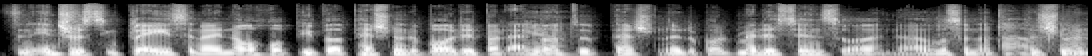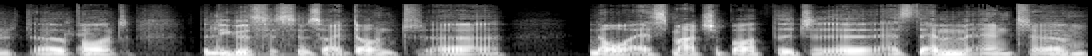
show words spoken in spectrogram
it's an interesting place, and I know how people are passionate about it. But I'm Yeah. not uh, passionate about medicine, so I I also not Ah, passionate uh, okay. about the legal system. So I don't uh, know as much about it uh, as them. And um,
